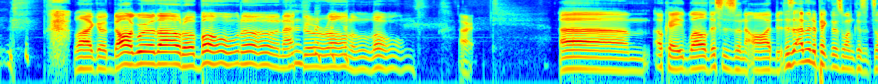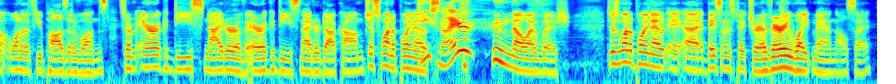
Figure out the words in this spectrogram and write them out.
like a dog without a bone, an actor on alone. All right. Um. Okay. Well, this is an odd. This, I'm going to pick this one because it's one of the few positive ones. It's from Eric D. Snyder of ericdsnyder.com. Just want to point out. D. Snyder? no, I wish. Just want to point out, uh, based on this picture, a very white man. I'll say.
